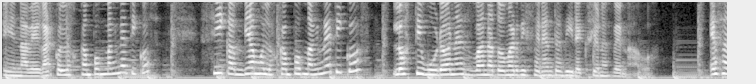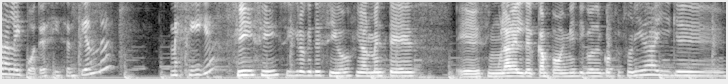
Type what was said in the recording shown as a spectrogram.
eh, navegar con los campos magnéticos, si cambiamos los campos magnéticos, los tiburones van a tomar diferentes direcciones de nado. Esa era la hipótesis, ¿entiende? ¿Me sigues? Sí, sí, sí, creo que te sigo. Finalmente es eh, simular el del campo magnético del Golfo de Florida y que.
